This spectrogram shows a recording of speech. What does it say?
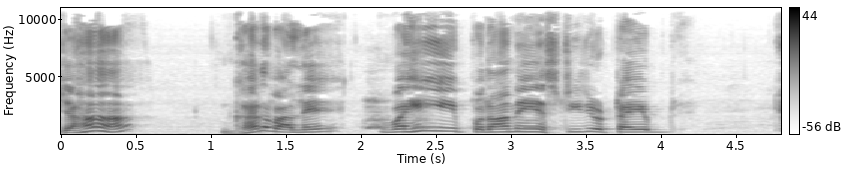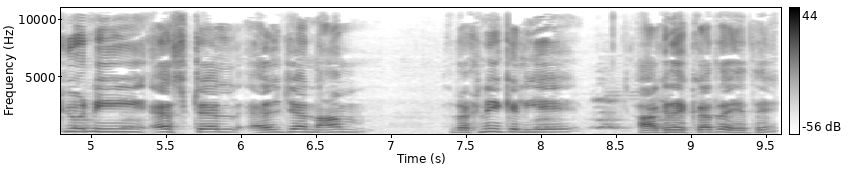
जहाँ घर वाले वही पुराने स्टीरियोटाइप्ड क्यूनी एस्टेल एल्जा नाम रखने के लिए आग्रह कर रहे थे?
